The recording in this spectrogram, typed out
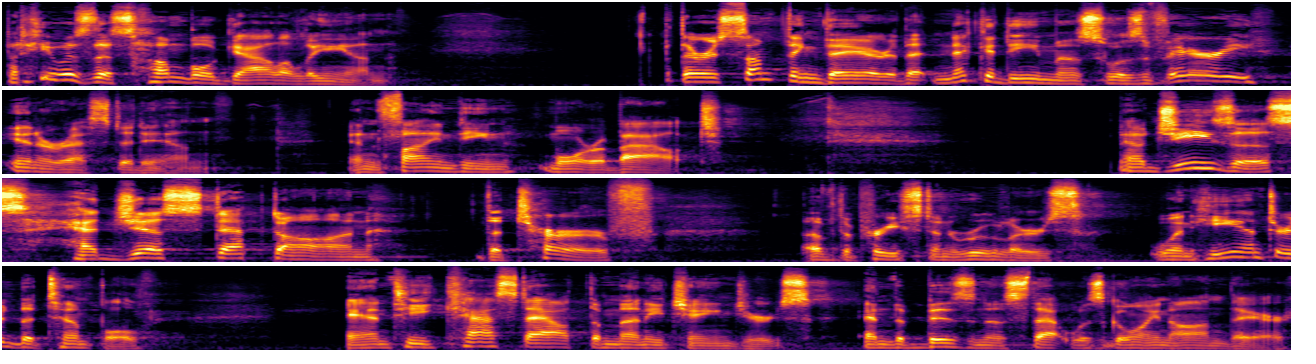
but he was this humble Galilean. But there is something there that Nicodemus was very interested in and finding more about. Now, Jesus had just stepped on the turf of the priests and rulers when he entered the temple and he cast out the money changers and the business that was going on there.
